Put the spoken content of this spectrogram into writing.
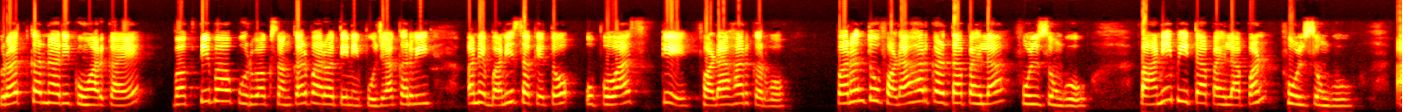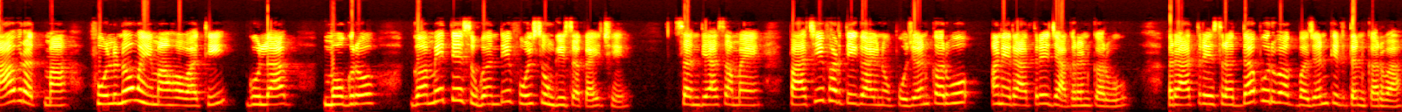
વ્રત કરનારી કુંવારકાએ ભક્તિભાવપૂર્વક શંકર પાર્વતીની પૂજા કરવી અને બની શકે તો ઉપવાસ કે ફળાહાર કરવો. પરંતુ ફળાહાર કરતા પહેલા ફૂલ સૂંઘવું. પાણી પીતા પહેલા પણ ફૂલ સૂંઘવું. આ વ્રતમાં ફૂલનો મહિમા હોવાથી ગુલાબ, મોગરો ગમે તે સુગંધી ફૂલ સૂંઘી શકાય છે. સંધ્યા સમયે પાછી ફરતી ગાયનું પૂજન કરવું અને રાત્રે જાગરણ કરવું. રાત્રે શ્રદ્ધાપૂર્વક ભજન કીર્તન કરવા.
